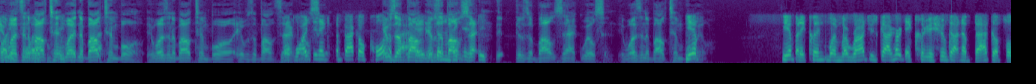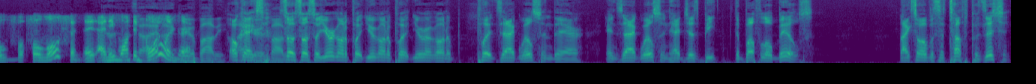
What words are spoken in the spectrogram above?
It wasn't about to Tim. be Wasn't about. Tim Boyle. It wasn't about Tim Boyle. It was about Zach But why Wilson. didn't they get a backup quarterback? It was about it was about make Zach. it- It was about Zach Wilson. It wasn't about Tim Yeah. Boyle. Yeah, but they couldn't. When, when Rodgers got hurt, they could have should have gotten a backup for for, for Wilson, and, and he wanted I- Boyle I, in agree there. with Bobby. I Okay, agree with so, Bobby. so so so you're going to put you're going to put you're going to put Zach Wilson there, and Zach Wilson had just beat the Buffalo Bills. Like so, it was a tough position.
